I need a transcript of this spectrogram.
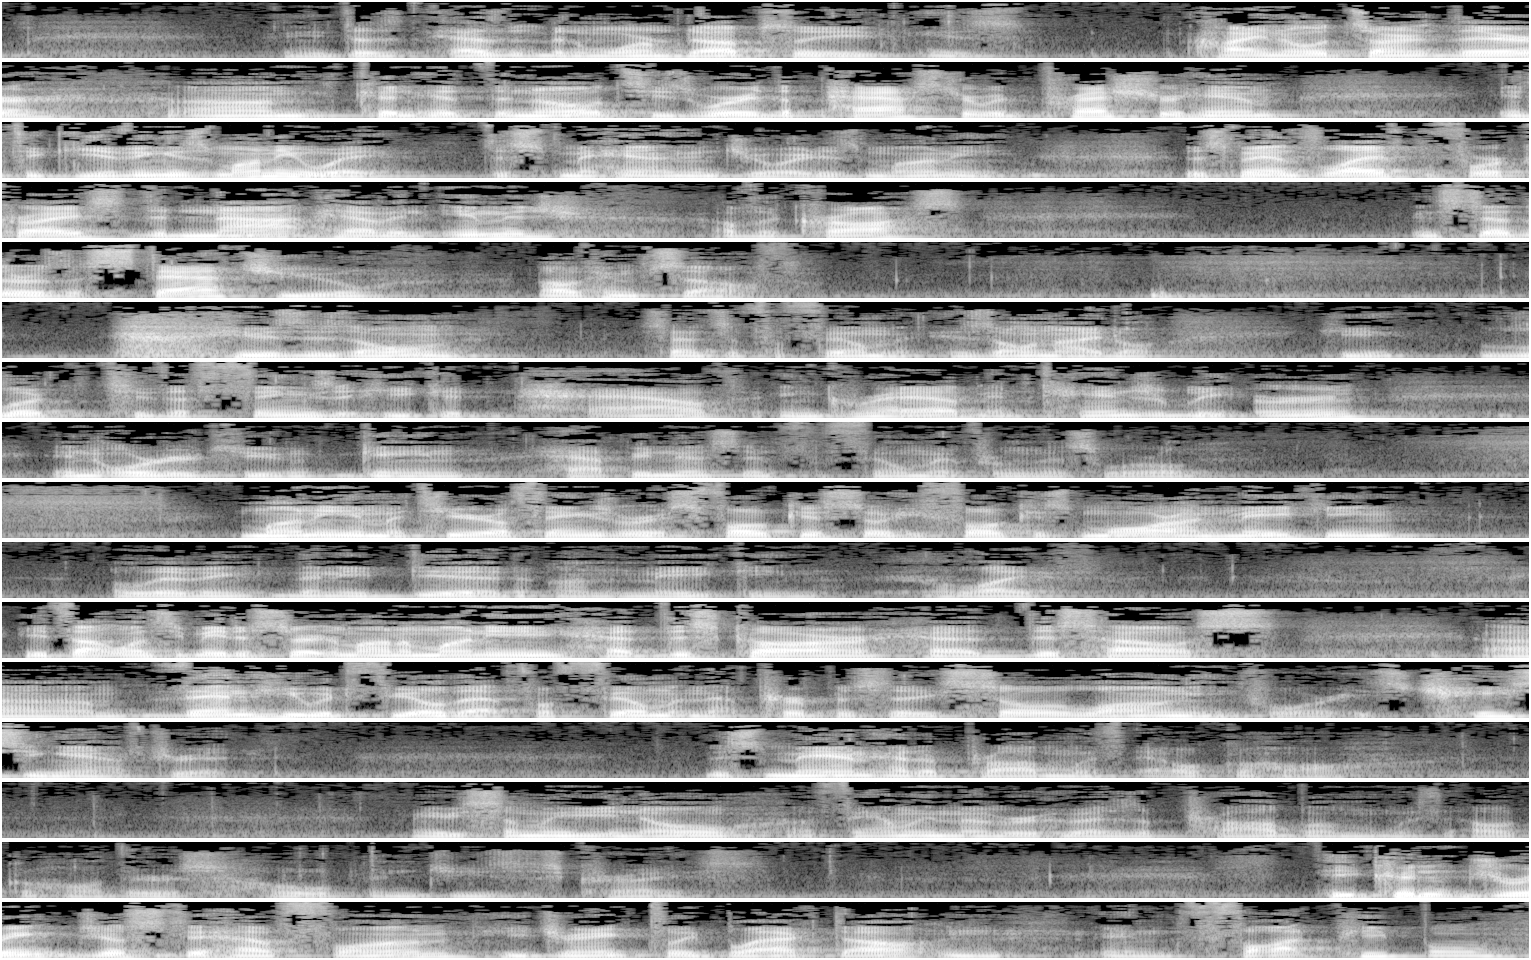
And he does, hasn't been warmed up, so he, his high notes aren't there. Um, couldn't hit the notes. He's worried the pastor would pressure him into giving his money away. This man enjoyed his money. This man's life before Christ did not have an image of the cross. Instead, there was a statue of himself. He was his own sense of fulfillment, his own idol. He looked to the things that he could have and grab and tangibly earn in order to gain happiness and fulfillment from this world. Money and material things were his focus, so he focused more on making a living than he did on making a life. He thought once he made a certain amount of money, had this car, had this house, um, then he would feel that fulfillment and that purpose that he's so longing for. He's chasing after it. This man had a problem with alcohol. Maybe some of you know a family member who has a problem with alcohol. There's hope in Jesus Christ. He couldn't drink just to have fun. He drank till he blacked out and, and fought people,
